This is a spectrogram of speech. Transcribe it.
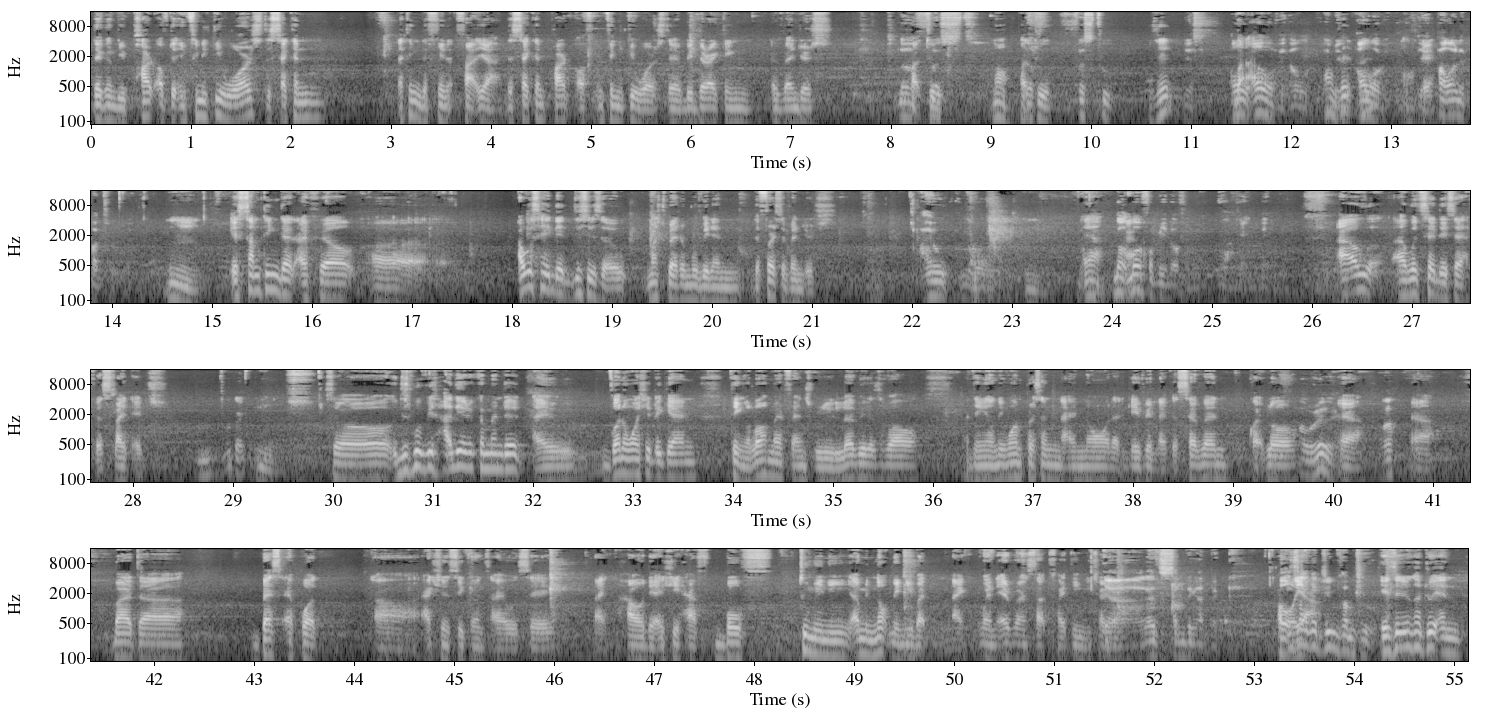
they're going to be part of the Infinity Wars, the second, I think the fin- fi- yeah, the second part of Infinity Wars. They'll be directing Avengers. The Part two. first, No, part two. first two. Is it? Yes. All, all of it. All of it. I Oh, mean, all of it. Okay. Yeah, part one and part two. Mm. It's something that I felt. Uh, I would say that this is a much better movie than the first Avengers. I no. Yeah, Not, I- not for me. Not for me. Okay. Yeah. I, w- I would say they have a slight edge. Mm, Okay. So this movie is highly recommended. I'm gonna watch it again. I think a lot of my friends really love it as well. I think only one person I know that gave it like a seven, quite low. Oh really? Yeah, Huh? yeah. But uh, best airport uh, action sequence, I would say, like how they actually have both too many. I mean, not many, but like when everyone starts fighting each other. Yeah, that's something epic. Oh, it's yeah. like a dream come true. It's a new country, and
